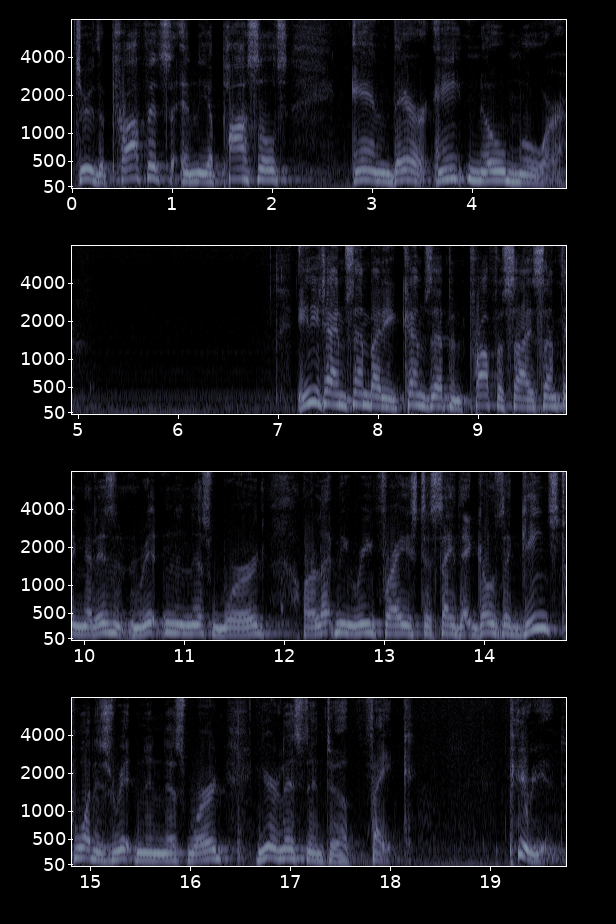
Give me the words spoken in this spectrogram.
Through the prophets and the apostles, and there ain't no more. Anytime somebody comes up and prophesies something that isn't written in this word, or let me rephrase to say that goes against what is written in this word, you're listening to a fake. Period.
